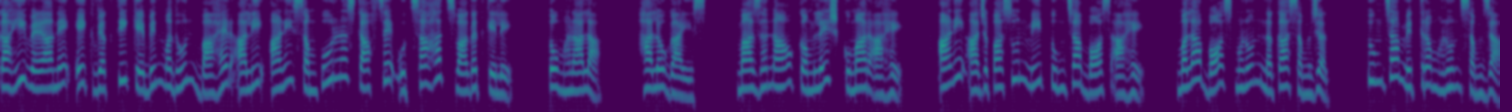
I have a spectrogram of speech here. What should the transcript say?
काही वेळाने एक व्यक्ती केबिनमधून बाहेर आली आणि संपूर्ण स्टाफचे उत्साहात स्वागत केले. तो म्हणाला हॅलो गाईस माझं नाव कमलेश कुमार आहे आणि आजपासून मी तुमचा बॉस आहे. मला बॉस म्हणून नका समजत. तुमचा मित्र म्हणून समजा.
